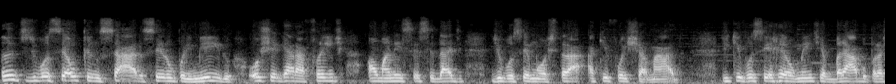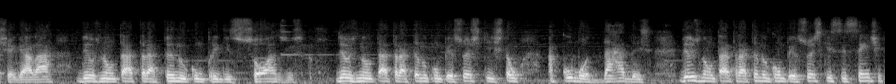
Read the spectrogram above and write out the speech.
Antes de você alcançar, ser o primeiro ou chegar à frente, há uma necessidade de você mostrar a que foi chamado de que você realmente é brabo para chegar lá. Deus não está tratando com preguiçosos. Deus não está tratando com pessoas que estão acomodadas. Deus não está tratando com pessoas que se sentem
